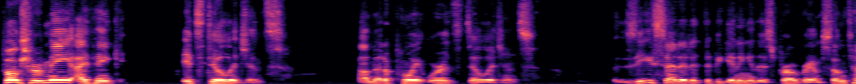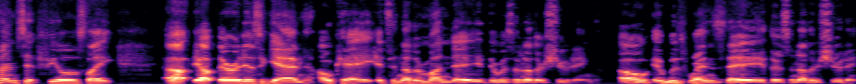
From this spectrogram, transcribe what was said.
Folks, for me, I think it's diligence I'm at a point where it's diligence. Z said it at the beginning of this program. Sometimes it feels like, oh, yep, there it is again. Okay, it's another Monday. There was another shooting. Oh, it was mm-hmm. Wednesday. There's another shooting.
